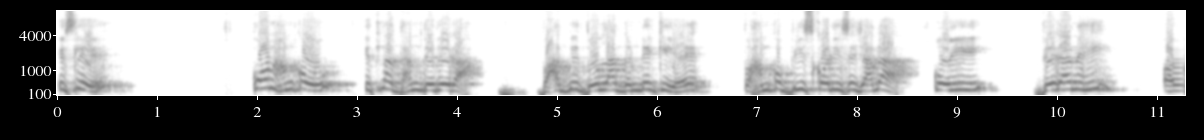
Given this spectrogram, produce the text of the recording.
इसलिए कौन हमको इतना धन दे देगा? बाद में दो लाख गंडे की है तो हमको बीस कौड़ी से ज़्यादा कोई देगा नहीं। और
